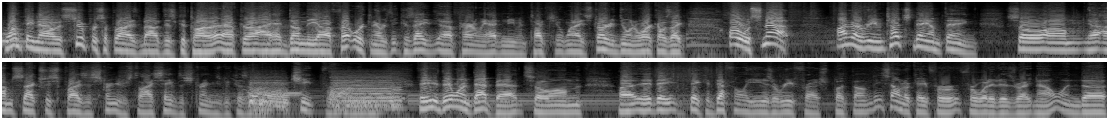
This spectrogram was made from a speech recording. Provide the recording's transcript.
One thing that I was super surprised about this guitar after I had done the uh, fretwork and everything, because I uh, apparently hadn't even touched it. When I started doing work, I was like, oh, snap! I never even touched damn thing. So um, yeah, I'm actually surprised the strings are still. I saved the strings because I'm cheap for one. They, they weren't that bad, so um, uh, they, they could definitely use a refresh. But um, they sound okay for, for what it is right now. And uh,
